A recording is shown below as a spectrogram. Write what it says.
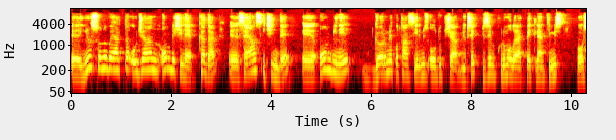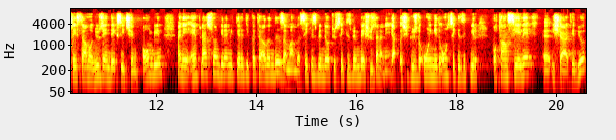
e, yıl sonu veyahut da ocağın 15'ine kadar e, seans içinde e, 10 bini görme potansiyelimiz oldukça yüksek. Bizim kurum olarak beklentimiz Borsa İstanbul 100 endeksi için 10 bin. Hani enflasyon dinamikleri dikkate alındığı zaman da 8400-8500'den hani yaklaşık %17-18'lik bir potansiyele e, işaret ediyor.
